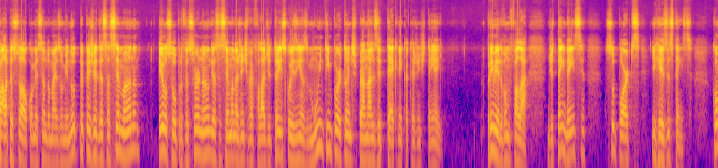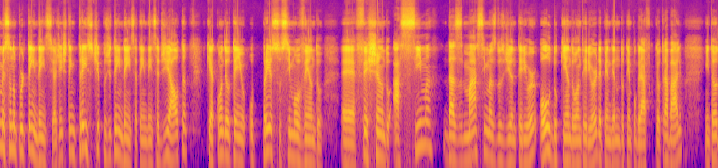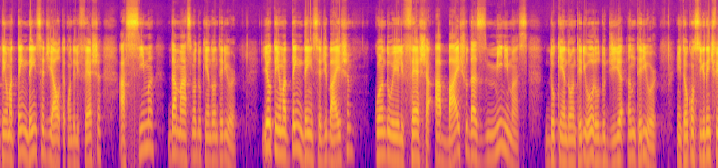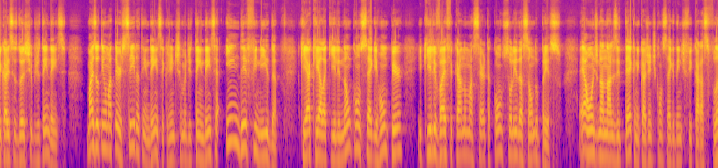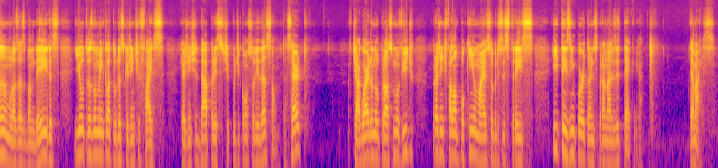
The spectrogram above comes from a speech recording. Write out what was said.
Fala pessoal, começando mais um Minuto PPG dessa semana. Eu sou o professor Nando e essa semana a gente vai falar de três coisinhas muito importantes para análise técnica que a gente tem aí. Primeiro, vamos falar de tendência, suportes e resistência. Começando por tendência, a gente tem três tipos de tendência. tendência de alta, que é quando eu tenho o preço se movendo, é, fechando acima das máximas do dia anterior ou do candle anterior, dependendo do tempo gráfico que eu trabalho. Então eu tenho uma tendência de alta, quando ele fecha acima da máxima do candle anterior. E eu tenho uma tendência de baixa, quando ele fecha abaixo das mínimas do candle anterior ou do dia anterior. Então eu consigo identificar esses dois tipos de tendência. Mas eu tenho uma terceira tendência que a gente chama de tendência indefinida, que é aquela que ele não consegue romper e que ele vai ficar numa certa consolidação do preço. É onde na análise técnica a gente consegue identificar as flâmulas, as bandeiras e outras nomenclaturas que a gente faz, que a gente dá para esse tipo de consolidação, tá certo? Te aguardo no próximo vídeo para a gente falar um pouquinho mais sobre esses três itens importantes para análise técnica. Até mais.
